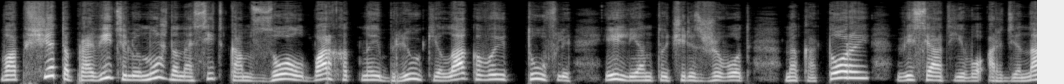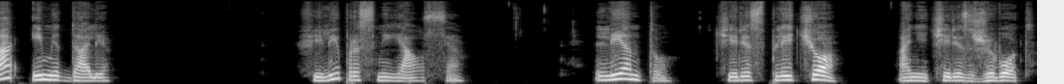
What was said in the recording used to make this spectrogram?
Вообще-то правителю нужно носить камзол, бархатные брюки, лаковые туфли и ленту через живот, на которой висят его ордена и медали. Филипп рассмеялся. Ленту через плечо, а не через живот.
